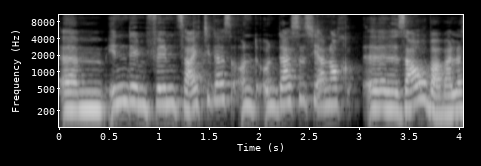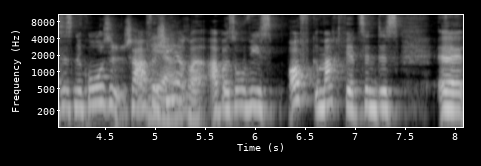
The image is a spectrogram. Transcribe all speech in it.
ähm, in dem Film zeigt sie das. Und, und das ist ja noch äh, sauber, weil das ist eine große, scharfe Ja. Schere. Aber so wie es oft gemacht wird, sind es äh,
